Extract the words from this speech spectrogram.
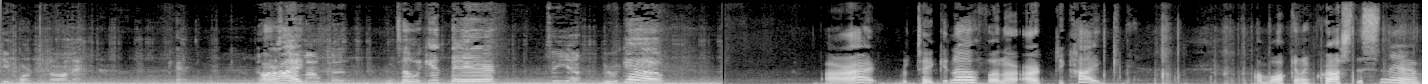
Keep working on it. Okay. At All right. Until we get there, See ya. here we go. All right, we're taking off on our Arctic hike. I'm walking across the snow.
